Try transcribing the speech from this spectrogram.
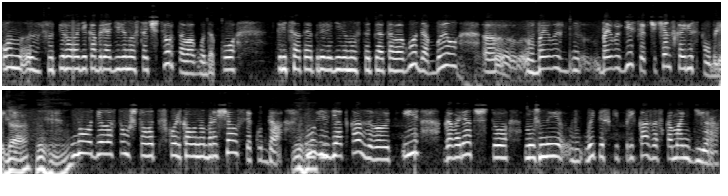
Он с 1 декабря 94 года по 30 апреля 95 года был э, в боевых, в боевых действиях Чеченской Республики. Да. Но дело в том, что вот сколько он обращался куда, Мгм. ему везде отказывают и говорят, что нужны выписки приказов командиров.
